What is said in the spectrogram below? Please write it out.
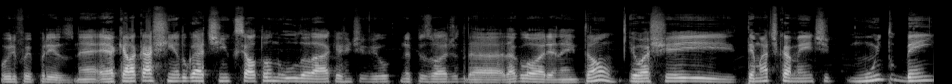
Ou ele foi preso, né? É aquela caixinha do gatinho que se autonula lá que a gente viu no episódio da, da Glória, né? Então, eu achei tematicamente muito bem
